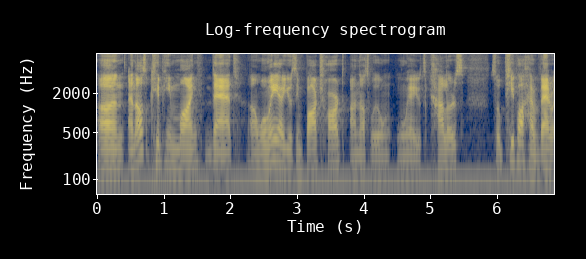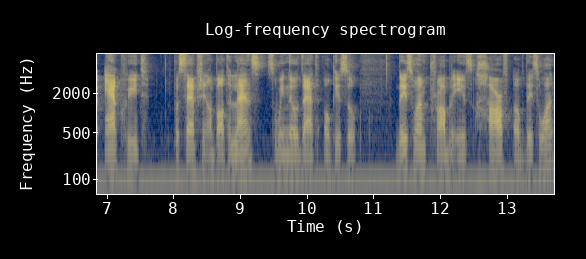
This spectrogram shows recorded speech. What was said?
um, and also keep in mind that uh, when we are using bar chart and also when we are using colors, so people have very accurate perception about the length. So we know that, okay, so this one probably is half of this one.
